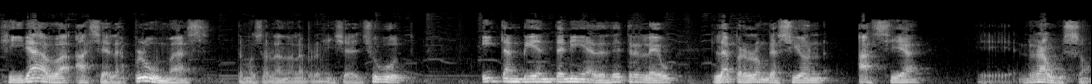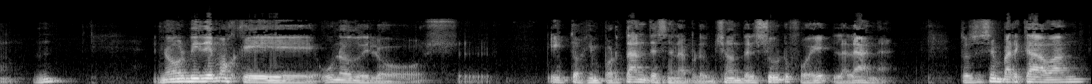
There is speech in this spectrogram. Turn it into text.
giraba hacia las plumas, estamos hablando de la provincia de Chubut, y también tenía desde Treleu la prolongación hacia eh, Rawson. No olvidemos que uno de los eh, hitos importantes en la producción del sur fue la lana. Entonces se embarcaban,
